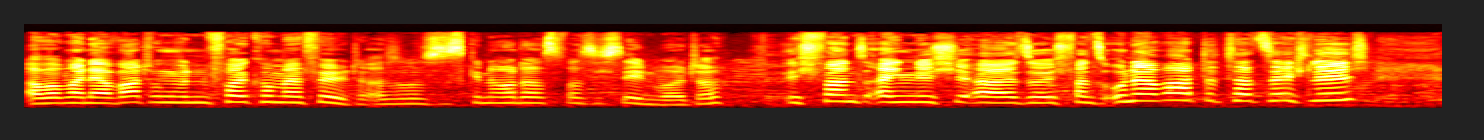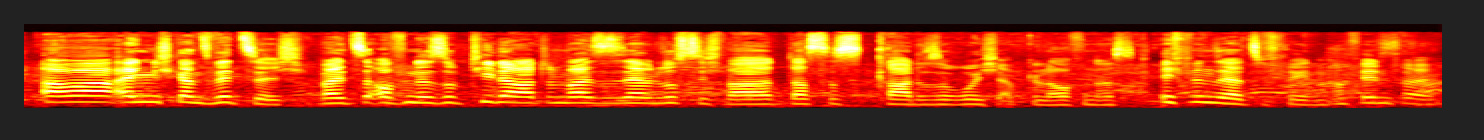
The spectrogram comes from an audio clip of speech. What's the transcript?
Aber meine Erwartungen wurden vollkommen erfüllt. Also es ist genau das, was ich sehen wollte. Ich fand es eigentlich, also ich fand es unerwartet tatsächlich, aber eigentlich ganz witzig, weil es auf eine subtile Art und Weise sehr lustig war, dass es gerade so ruhig abgelaufen ist. Ich bin sehr zufrieden, auf jeden Fall.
